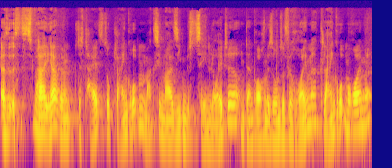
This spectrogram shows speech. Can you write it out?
Also es, es, war, ja, wenn das teilst, so Kleingruppen, maximal sieben bis zehn Leute und dann brauchen wir so und so viele Räume, Kleingruppenräume.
